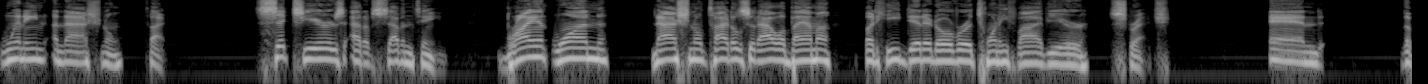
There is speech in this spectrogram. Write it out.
winning a national title. Six years out of 17. Bryant won national titles at Alabama, but he did it over a 25 year stretch. And the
